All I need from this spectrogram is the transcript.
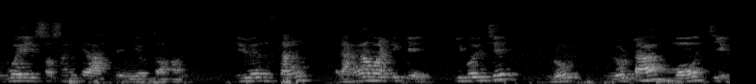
উভয়ই শশাঙ্কের হাতে নিহত হন। হিউয়েনসাং রাঙামাটিকে কি বলছে? লোটা ম চিহ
